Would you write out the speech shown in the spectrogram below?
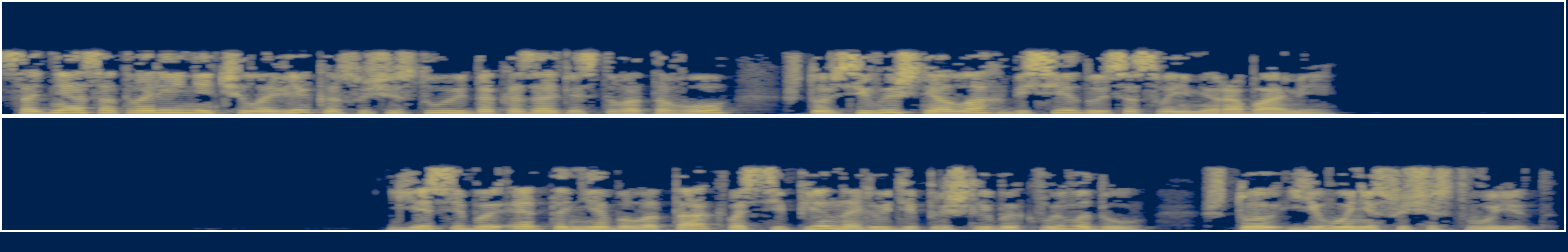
Со дня сотворения человека существует доказательство того, что Всевышний Аллах беседует со своими рабами. Если бы это не было так, постепенно люди пришли бы к выводу, что его не существует.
